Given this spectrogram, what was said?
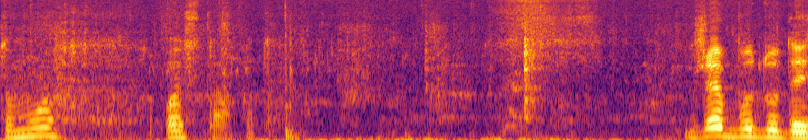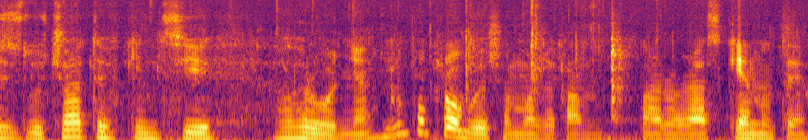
Тому ось так от. Вже буду десь злучати в кінці грудня. Ну попробую ще може там пару раз кинути.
